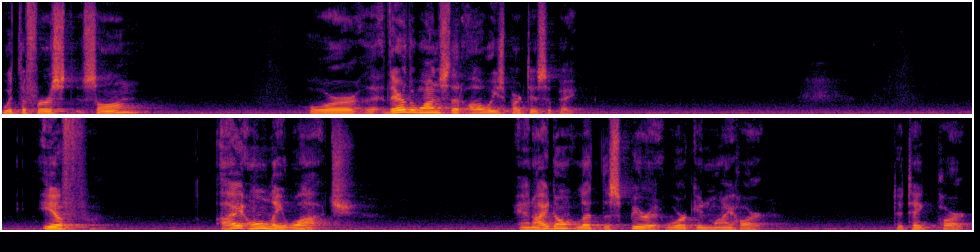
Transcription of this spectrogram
with the first song, or they're the ones that always participate. If I only watch and I don't let the Spirit work in my heart to take part,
